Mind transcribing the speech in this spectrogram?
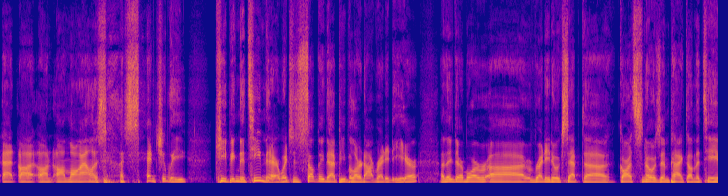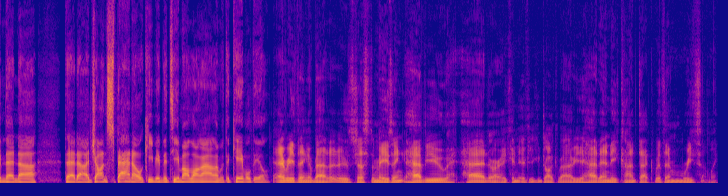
at uh, on on Long Island, essentially keeping the team there, which is something that people are not ready to hear. I think they're more uh, ready to accept uh, Garth Snow's impact on the team than uh, than uh, John Spano keeping the team on Long Island with the cable deal. Everything about it is just amazing. Have you had, or can, if you can talk about, have you had any contact with him recently?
